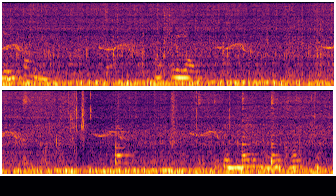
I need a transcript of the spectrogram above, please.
dito. At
